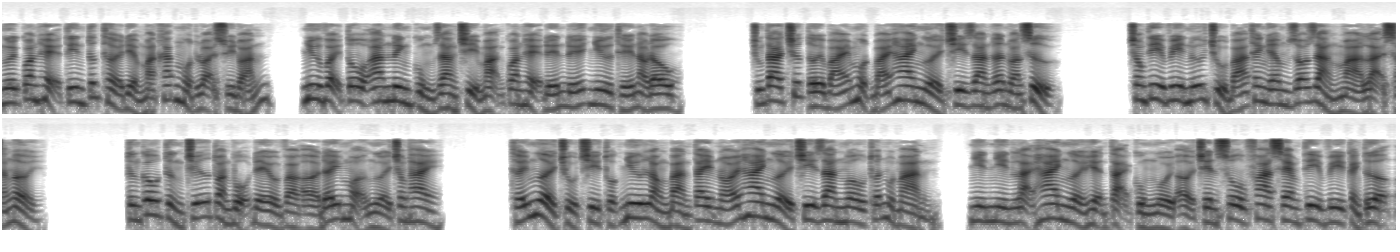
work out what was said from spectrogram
Người quan hệ tin tức thời điểm mặt khác một loại suy đoán, như vậy Tô An Ninh cùng Giang chỉ mạn quan hệ đến đế như thế nào đâu. Chúng ta trước tới bái một bái hai người chi gian ân đoán xử. Trong TV nữ chủ bá thanh âm rõ ràng mà lại sáng ngời. Từng câu từng chữ toàn bộ đều vào ở đây mọi người trong hai. Thấy người chủ trì thuộc như lòng bàn tay nói hai người chi gian mâu thuẫn một màn, nhìn nhìn lại hai người hiện tại cùng ngồi ở trên sofa xem TV cảnh tượng,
